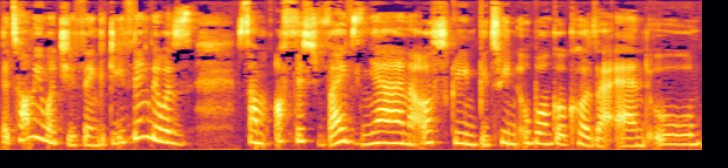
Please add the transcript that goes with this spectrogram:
But tell me what you think. Do you think there was some office vibes nyana off screen between Ubonko Khoza and U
